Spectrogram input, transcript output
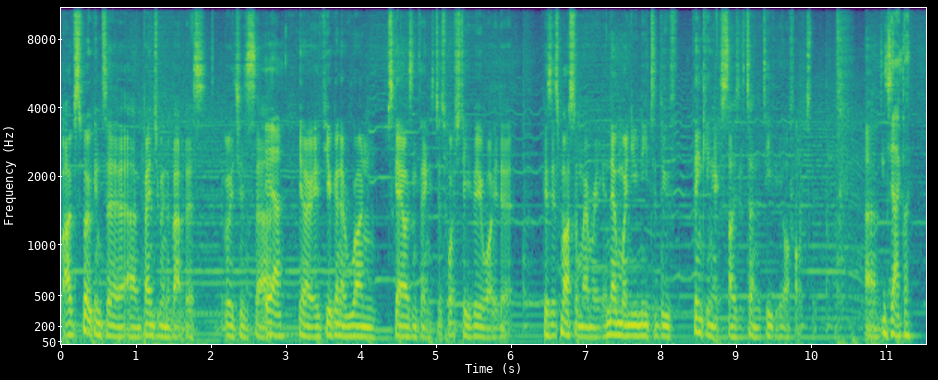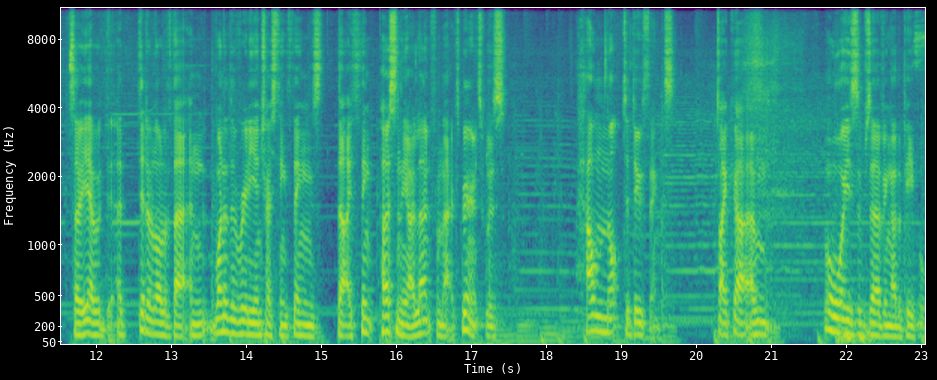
I've spoken to um, Benjamin about this, which is uh, yeah. you know if you're going to run scales and things, just watch TV while you do it because it's muscle memory. And then when you need to do thinking exercises, turn the TV off, obviously. Um, exactly. So yeah, I did a lot of that, and one of the really interesting things that I think personally I learned from that experience was how not to do things. Like uh, I'm always observing other people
